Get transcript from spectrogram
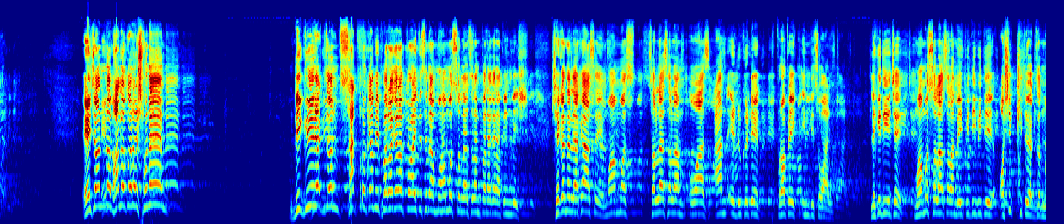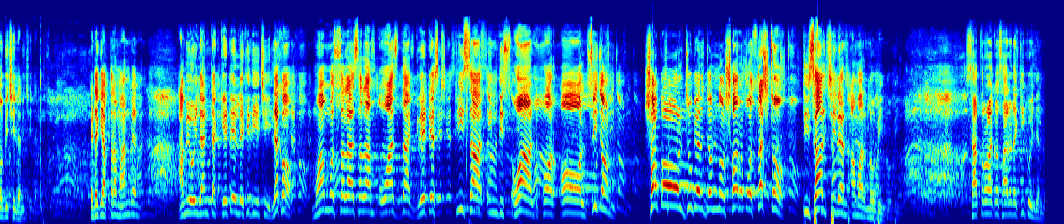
এই জন্য ভালো করে শোনেন, ডিগ্রির একজন ছাত্রকে আমি প্যারাগ্রাফ পড়াইতেছিলাম, মোহাম্মদ সাল্লাহ সাল্লাম প্যারাগ্রাফ ইংলিশ। সেখানে লেখা আছে, মোহাম্মদ সাল্লাহ সাল্লাম was uneducated prophet in this world লিখে দিয়েছে, মোহাম্মদ সাল্লাহ সাল্লাম এই পৃথিবীতে অশিক্ষিত একজন নবী ছিলেন। এটা কি আপনারা মানবেন? আমি ওই লাইনটা কেটে লিখে দিয়েছি। লেখো, মোহাম্মদ সাল্লাহ সাল্লাম was the greatest teacher in this world for all season সকল যুগের জন্য সর্বশ্রেষ্ঠ টিচার ছিলেন আমার নবী। ছাত্ররা কো স্যার, এটা কি কইলেন?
